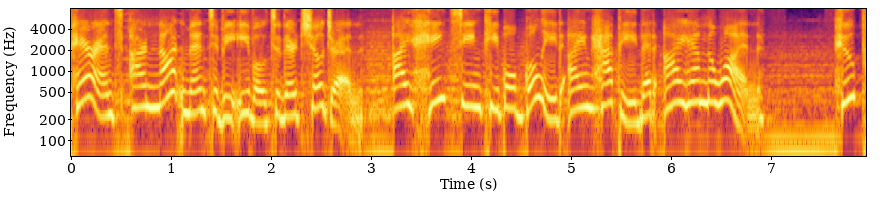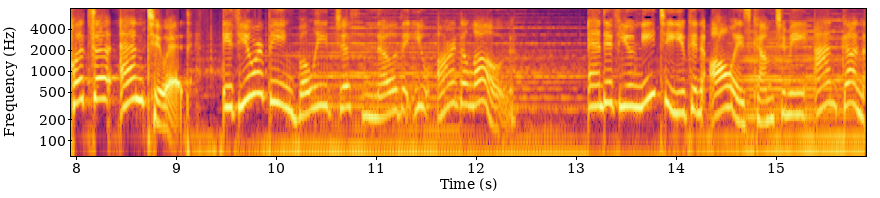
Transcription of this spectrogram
Parents are not meant to be evil to their children. I hate seeing people bullied. I am happy that I am the one who puts an end to it. If you are being bullied, just know that you aren't alone. And if you need to, you can always come to me and Gun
